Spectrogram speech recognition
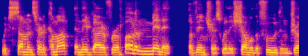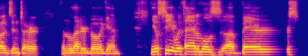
which summons her to come up, and they've got her for about a minute of interest where they shovel the food and drugs into her and let her go again. You'll see it with animals, uh, bears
